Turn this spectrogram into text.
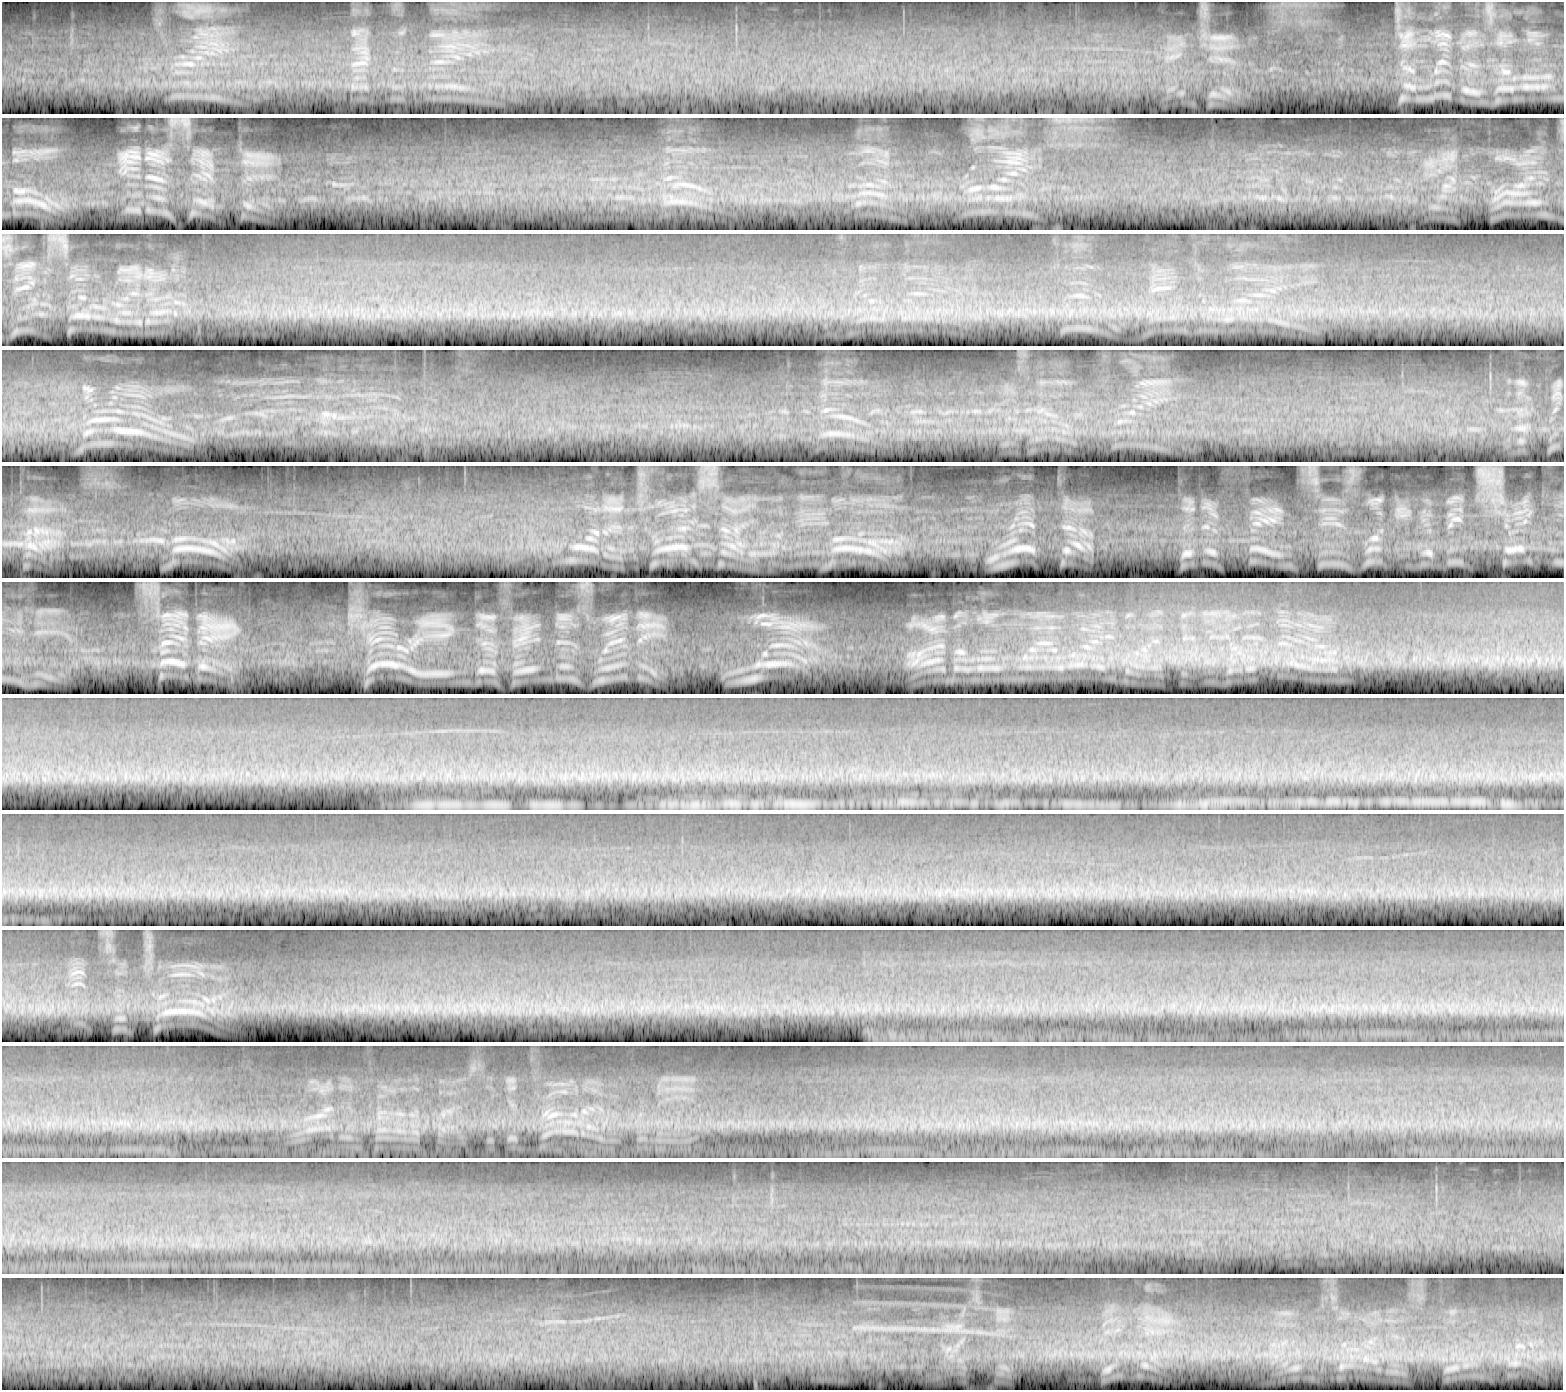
Three. Back with me. Hedges. Delivers a long ball. Intercepted. Held. One. Release. He finds the accelerator. hands away. Morel. Held. He's held. Three. With a quick pass. More. What a try saver. More. Wrapped up. The defence is looking a bit shaky here. Fairbank carrying defenders with him. Wow. I'm a long way away, but I think he got it down. It's a try. Right in front of the post. He can throw it over from here. Nice kick. Big Ant. Side is still in front.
